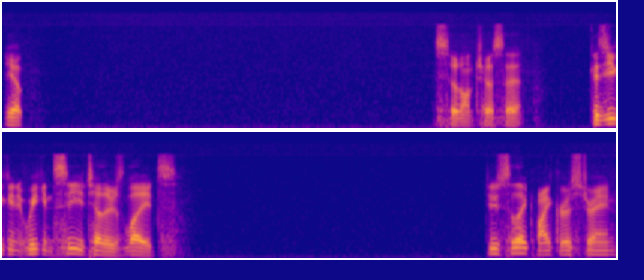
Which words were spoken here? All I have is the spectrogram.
Yep. Still don't trust that. Because you can we can see each other's lights. Do select MicroStrain.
